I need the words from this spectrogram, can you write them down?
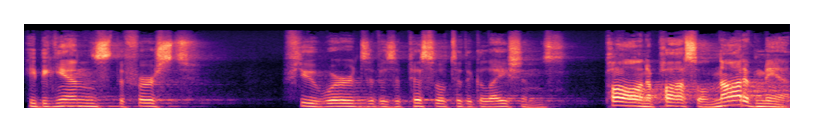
He begins the first few words of his epistle to the Galatians Paul, an apostle, not of men,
